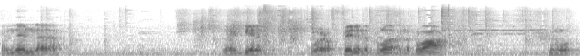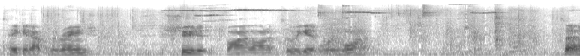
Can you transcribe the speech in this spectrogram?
And then uh, get it where it'll fit in the, blo in the block. Then we'll take it out to the range, shoot it, file on it until we get it where we want it. So,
